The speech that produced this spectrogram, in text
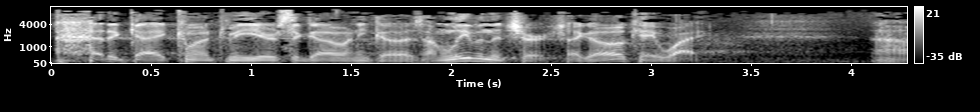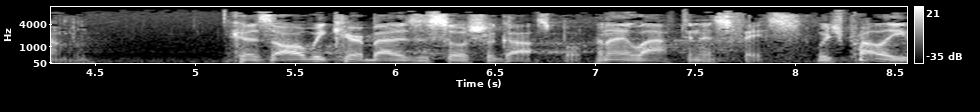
I had a guy come up to me years ago and he goes, I'm leaving the church. I go, okay, why? Um, because all we care about is the social gospel. And I laughed in his face, which probably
